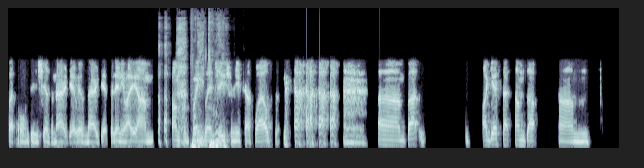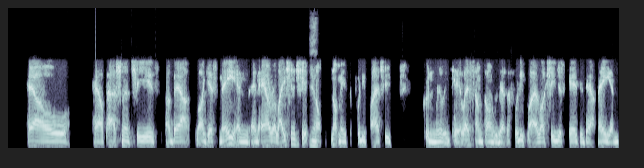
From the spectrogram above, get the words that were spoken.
but or she hasn't married yet. We haven't married yet, but anyway, um, I'm from Queensland. She's from New South Wales, but, um, but I guess that sums up um, how how passionate she is about, I guess, me and, and our relationship. Yep. Not not me as a footy player. She couldn't really care less sometimes about the footy player. Like she just cares about me. And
